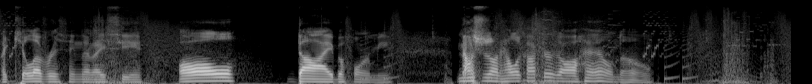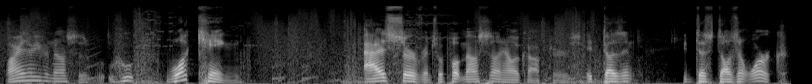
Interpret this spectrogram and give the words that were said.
I kill everything that I see. All die before me. Mouses on helicopters? Oh, hell no. Why are there even mouses? Who? What king, as servants, would put mouses on helicopters? It doesn't. It just doesn't work.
